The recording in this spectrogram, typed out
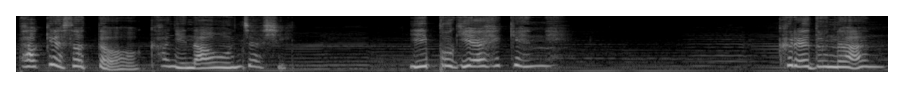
밖에서 떡하니 나온 자식 이쁘기야 했겠니? 그래도 난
